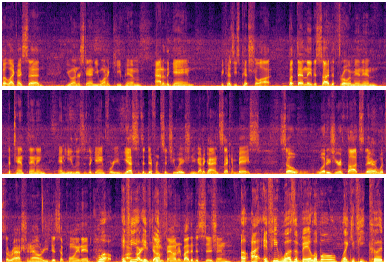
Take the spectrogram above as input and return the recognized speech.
But like I said, you understand you want to keep him out of the game because he's pitched a lot. But then they decide to throw him in in the 10th inning and he loses the game for you. Yes, it's a different situation. You got a guy in second base. So, what is your thoughts there? What's the rationale? Are you disappointed? Well, if he are, are you if, if- dumbfounded by the decision? uh, I, if he was available, like if he could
